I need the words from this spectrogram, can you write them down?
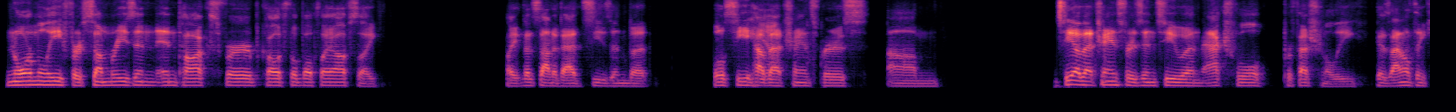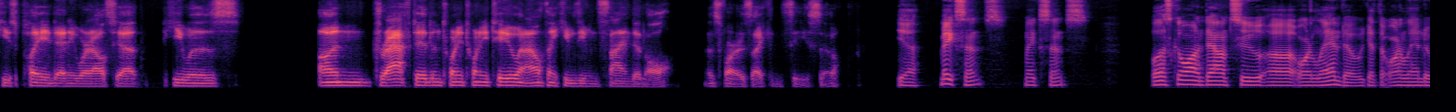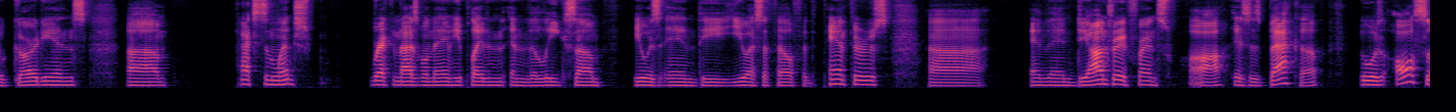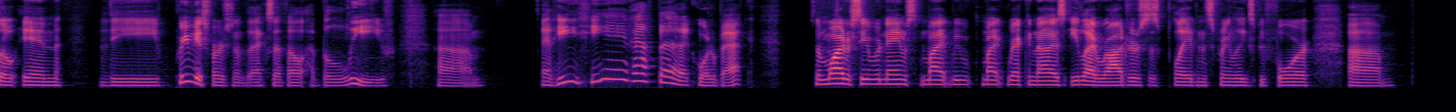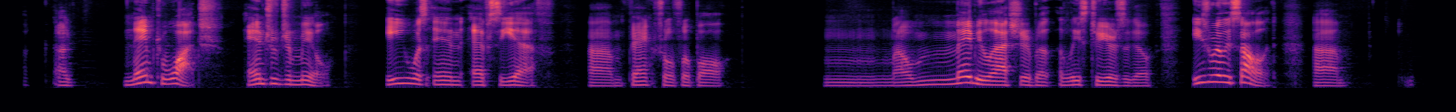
normally for some reason in talks for college football playoffs, like, like that's not a bad season, but we'll see how yeah. that transfers. Um, see how that transfers into an actual professional league because I don't think he's played anywhere else yet. He was undrafted in 2022, and I don't think he was even signed at all, as far as I can see. So, yeah, makes sense. Makes sense. Well, let's go on down to uh, Orlando. We got the Orlando Guardians. Um, Paxton Lynch, recognizable name. He played in, in the league some. He was in the USFL for the Panthers. Uh, and then DeAndre Francois is his backup, who was also in the previous version of the XFL, I believe. Um, and he he ain't half bad at quarterback. Some wide receiver names might we might recognize. Eli Rogers has played in spring leagues before. Um, a name to watch: Andrew Jamiel. He was in FCF, um, Fan Control Football. Mm, well, maybe last year, but at least two years ago. He's really solid. Um,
